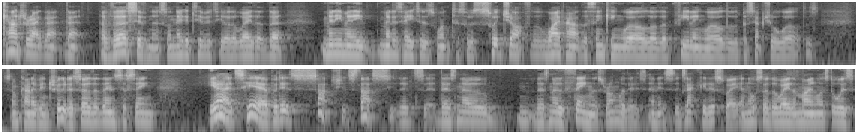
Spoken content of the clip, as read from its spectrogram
counteract that that aversiveness or negativity or the way that the many many meditators want to sort of switch off wipe out the thinking world or the feeling world or the perceptual world as some kind of intruder so that then it's just saying yeah it's here but it's such it's thus it's there's no there's no thing that's wrong with it and it's exactly this way. And also the way the mind wants to always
